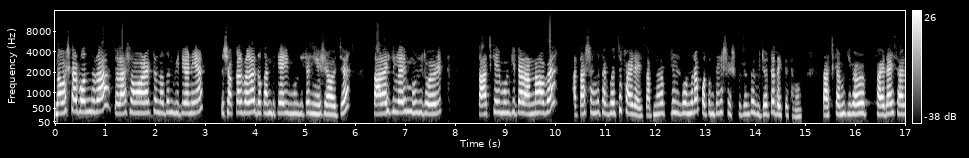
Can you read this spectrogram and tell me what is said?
নমস্কার বন্ধুরা, চলে আসলাম আমার একটা নতুন ভিডিও নিয়ে। তো সকালবেলায় দোকান থেকে এই মুরগিটা নিয়ে আসা হয়েছে। তো আড়াই কিলো এই মুরগির ওয়েট তো আজকে এই মুরগিটা রান্না হবে, আর তার সঙ্গে থাকবে হচ্ছে ফ্রাইড রাইস আপনারা প্লিজ বন্ধুরা, প্রথম থেকে শেষ পর্যন্ত ভিডিওটা দেখতে থাকুন। তো আজকে আমি কীভাবে ফ্রাইড রাইস আর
